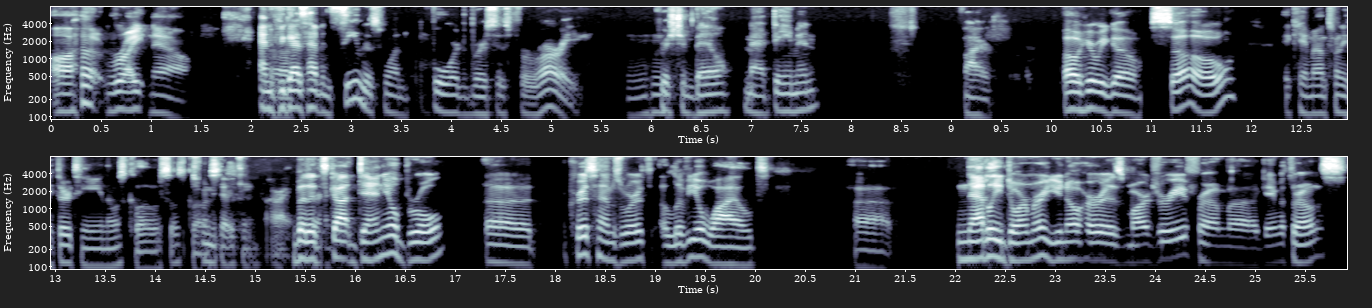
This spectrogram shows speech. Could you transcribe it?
uh, right now. And if you Uh, guys haven't seen this one, Ford versus Ferrari, Mhm. Christian Bale, Matt Damon, fire. Oh, here we go. So it came out in 2013. That was close. That was close. 2013. All right. But it's got Daniel Bruhl, uh, Chris Hemsworth, Olivia Wilde, uh, Natalie Dormer. You know her as Margaery from uh, Game of Thrones.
